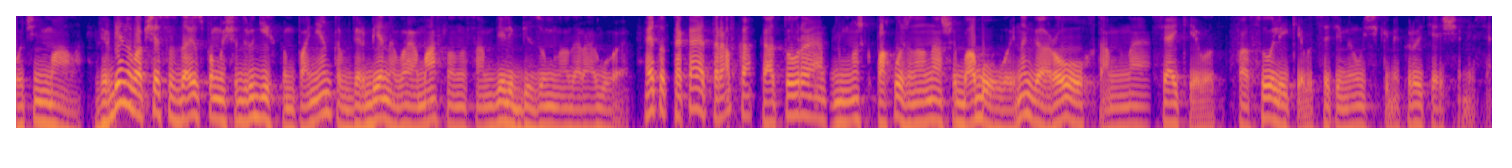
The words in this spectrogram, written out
очень мало. Вербену вообще создают с помощью других компонентов. Вербеновое масло на самом деле безумно дорогое. Это такая травка, которая немножко похожа на наши бобовые, на горох, там, на всякие вот фасолики вот с этими усиками крутящимися.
